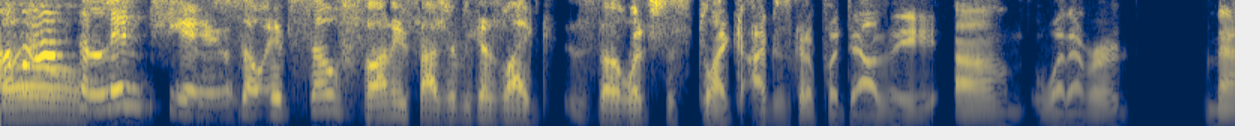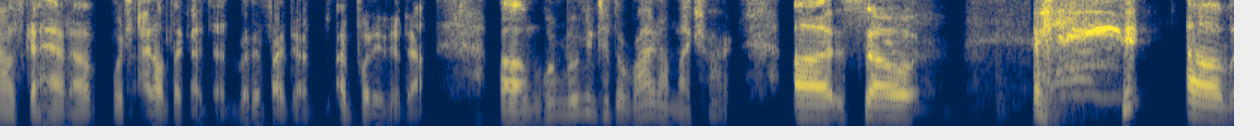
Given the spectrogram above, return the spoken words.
I'm gonna have to oh, lynch you. So it's so funny, Sasha, because like so let's just like I'm just gonna put down the um whatever mask I had up, which I don't think I did, but if I did, I'm putting it down. Um, we're moving to the right on my chart. Uh, so, um,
